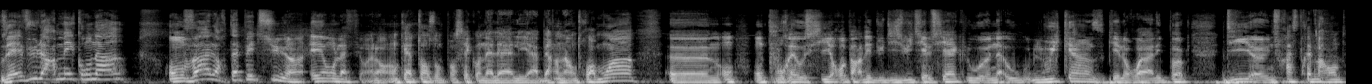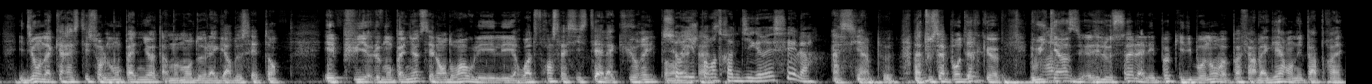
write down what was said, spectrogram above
Vous avez vu l'armée qu'on a? On va leur taper dessus. Hein. Et on l'a fait. Alors en 14, on pensait qu'on allait aller à Berlin en trois mois. Euh, on, on, pourrait aussi reparler du 18e siècle où, euh, où Louis XV, qui est le roi à l'époque, dit euh, une phrase très marrante. Il dit on n'a qu'à rester sur le Mont Pagnotte à un moment de la guerre de Sept Ans. Et puis le Mont Pagnotte, c'est l'endroit où les, les, rois de France assistaient à la curée. Vous seriez pas en train de digresser là Ah si un peu. Bah, tout ça pour dire que Louis XV est le seul à l'époque qui dit bon non on va pas faire la guerre, on n'est pas prêt.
